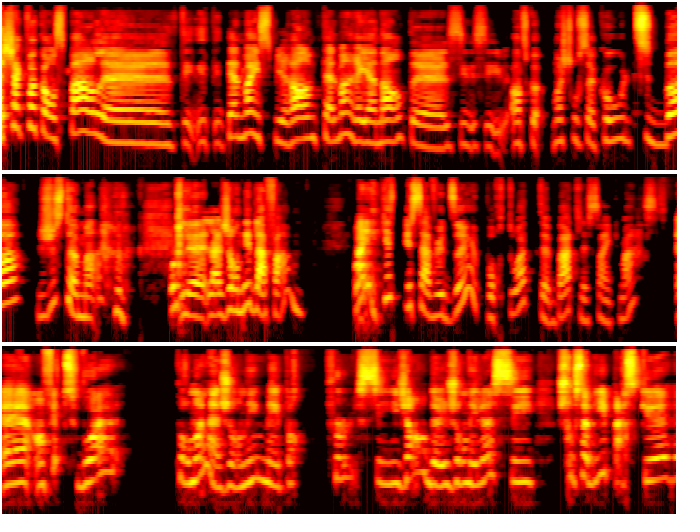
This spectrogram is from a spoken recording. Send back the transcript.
À chaque fois qu'on se parle, euh, t'es es tellement inspirante, tellement rayonnante. Euh, c'est, En tout cas, moi, je trouve ça cool. Tu te bats, justement, la journée de la femme. Ouais. Qu'est-ce que ça veut dire pour toi de te battre le 5 mars? en fait, tu vois, pour moi, la journée m'importe peu. Ces genres de journées-là, c'est... Je trouve ça bien parce que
